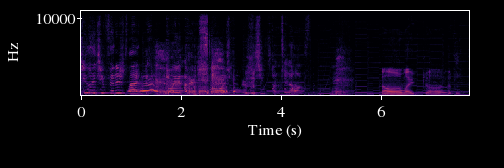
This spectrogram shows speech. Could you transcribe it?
She let you finish that. Oh, it hurt so much more, but you fucked it up. Oh my god.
